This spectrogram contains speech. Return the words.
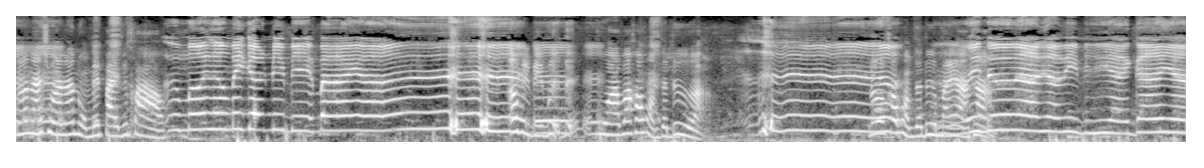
แล้วนะชวนแล้วหนูไม่ไปหรือเปล่าโมเราไม่ชวนบีบีไปอะเอ้าบีบีบื้อดื้อกลัวว่าข้าวหอมจะดื้ออะแล้วข้าวหอมจะดื้อไหมอะไม่ถ้าดื้ออะถ้าบีบีอยากได้อะ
